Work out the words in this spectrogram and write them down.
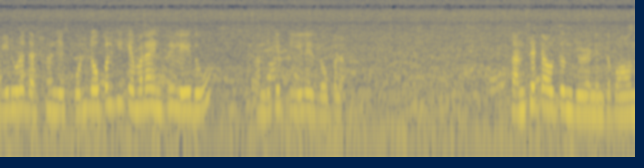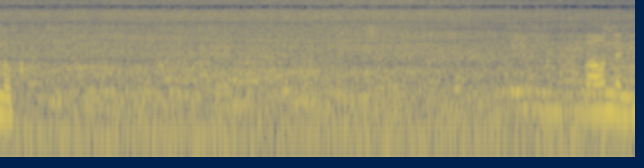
మీరు కూడా దర్శనం చేసుకోండి. లోపలికి కెమెరా ఎంట్రీ లేదు. అందుకే తీయలేదు లోపల. సన్సెట్ అవుతుంది చూడండి ఎంత బాగుందో. బాగుందండి.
